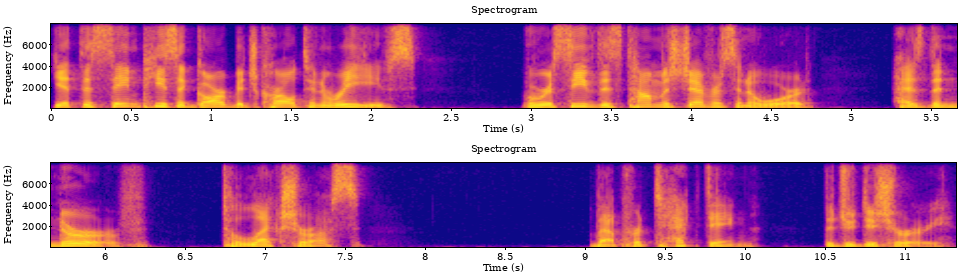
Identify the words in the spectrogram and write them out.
Yet the same piece of garbage, Carlton Reeves, who received this Thomas Jefferson Award, has the nerve to lecture us about protecting the judiciary.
